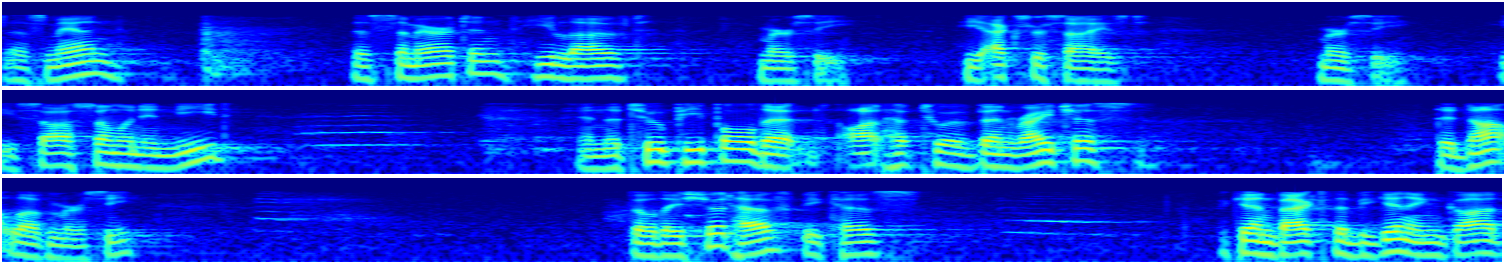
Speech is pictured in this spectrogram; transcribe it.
this man, this Samaritan, he loved mercy. He exercised mercy. He saw someone in need, and the two people that ought to have been righteous did not love mercy, though they should have, because, again, back to the beginning, God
